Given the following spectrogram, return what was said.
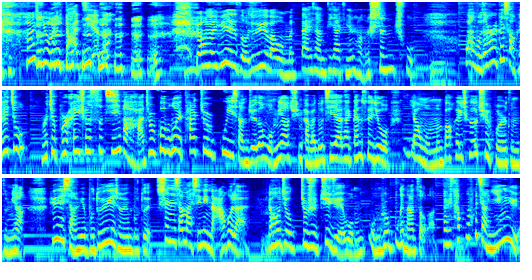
又是打劫的，然后他越走就越把我们带向地下停车场的深处。哇！我当时跟小 K 就我说这不是黑车司机吧？就是会不会他就是故意想觉得我们要去卡巴多奇亚，他干脆就让我们包黑车去或者怎么怎么样？越想越不对，越想越不对，甚至想把行李拿回来，然后就就是拒绝我们，我们说不跟他走了，但是他不会讲英语，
